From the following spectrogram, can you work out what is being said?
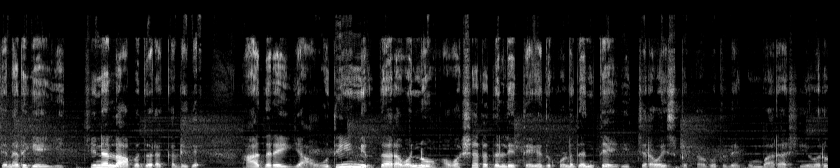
ಜನರಿಗೆ ಹೆಚ್ಚಿನ ಲಾಭ ದೊರಕಲಿದೆ. ಆದರೆ ಯಾವುದೇ ನಿರ್ಧಾರವನ್ನು ಅವಸರದಲ್ಲಿ ತೆಗೆದುಕೊಳ್ಳದಂತೆ ಎಚ್ಚರ ವಹಿಸಬೇಕಾಗುತ್ತದೆ. ಕುಂಭರಾಶಿಯವರು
